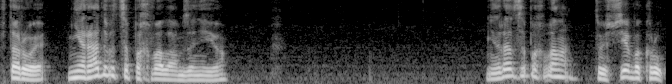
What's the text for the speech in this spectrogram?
Второе, не радоваться похвалам за нее – не радоваться похвалам. То есть все вокруг.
